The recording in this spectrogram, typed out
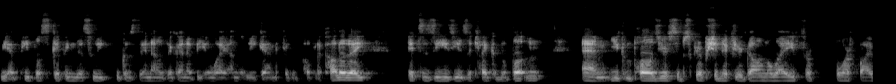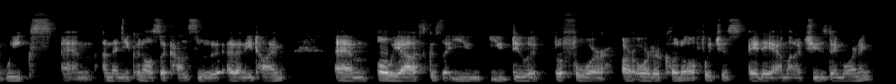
we have people skipping this week because they know they're going to be away on the weekend for the public holiday. It's as easy as a click of a button. Um, you can pause your subscription if you're going away for or five weeks, um, and then you can also cancel it at any time. Um, all we ask is that you you do it before our order cutoff, which is eight a.m. on a Tuesday morning.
